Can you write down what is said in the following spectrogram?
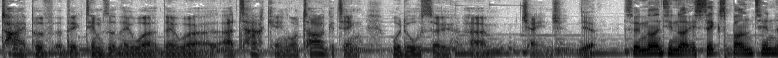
type of victims that they were they were attacking or targeting would also um, change. Yeah. So in 1996, Bunting,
